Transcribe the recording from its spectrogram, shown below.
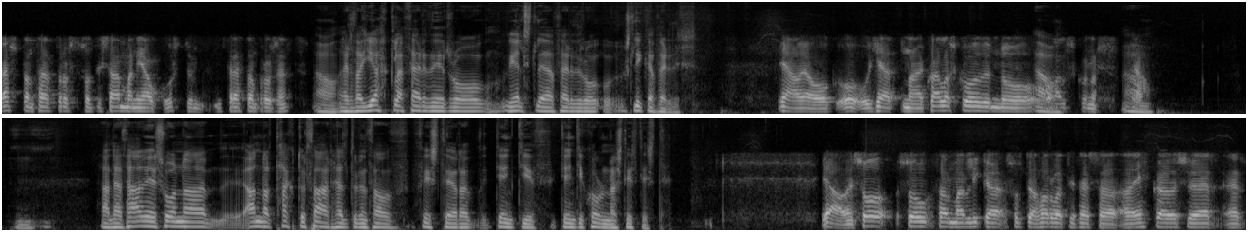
veldan það dróst svolítið saman í ágúst um 13%. Já, er það jöklaferðir og vélslegaferðir og slíkaferðir? Já, já, og, og, og hérna kvalaskoðun og, og alls konar. Já. já. Þannig að það er svona annar taktur þar heldur en þá fyrst þegar að gengið, gengið koruna styrtist. Já, en svo, svo þarf maður líka svolítið að horfa til þess að, að eitthvað af þessu er, er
